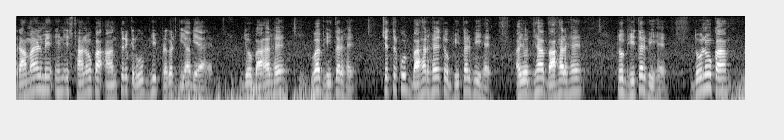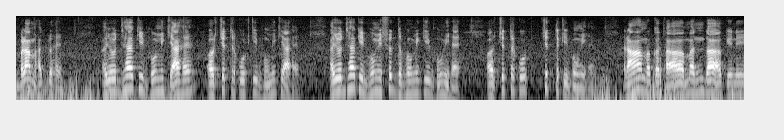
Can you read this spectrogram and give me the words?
रामायण में इन स्थानों का आंतरिक रूप भी प्रकट किया गया है। जो बाहर है, वह भीतर है। चित्रकूट बाहर है तो भीतर भी है। अयोध्या बाहर है तो भीतर भी है। दोनों का बड़ा महत्व है। अयोध्या की भूमि क्या है और चित्रकूट की भूमि क्या है? अयोध्या की भूमि शुद्ध भूमि की भूमि है और चित्रकूट चित्त की भूमि है। राम कथा मंदाकिनी,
